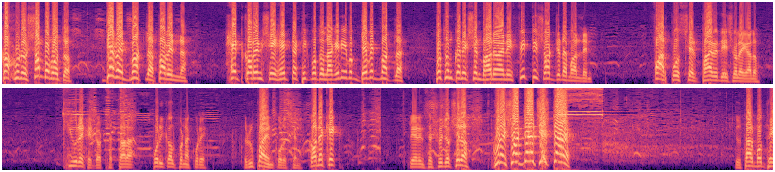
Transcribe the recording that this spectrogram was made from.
কখনো সম্ভবত ডেভিড মটলা পাবেন না। হেড করেন, সেই হেডটা ঠিক মতো লাগেনি এবং ডেভিড মটলা প্রথম কানেকশন ভালো হয়নি। ফিফটি শট যেটা মারলেন ফার পোস্টের বাইরে দিয়ে চলে গেল। কিউরেটেড অর্থাৎ তারা পরিকল্পনা করে রূপায়ণ করেছেন। কনেকে ক্লিয়ারেন্সের সুযোগ ছিল। ঘুরে শট দেওয়ার চেষ্টা! তার মধ্যে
